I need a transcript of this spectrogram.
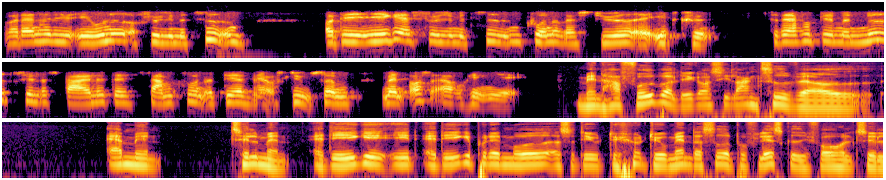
hvordan har de evnet at følge med tiden. Og det er ikke at følge med tiden kun at være styret af et køn. Så derfor bliver man nødt til at spejle det samfund og det erhvervsliv, som man også er afhængig af. Men har fodbold ikke også i lang tid været af mænd til mænd? Er det ikke, et, er det ikke på den måde, altså det er, jo, det, er jo, det er jo mænd, der sidder på flæsket i forhold til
